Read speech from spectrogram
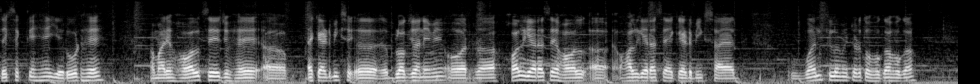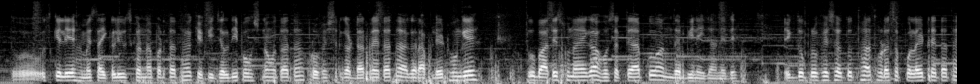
देख सकते हैं, ये रोड है हमारे हॉल से जो है एकेडमिक ब्लॉक जाने में, और हॉल ग्यारह से हॉल हॉल ग्यारह से एकेडमिक शायद वन किलोमीटर तो होगा होगा तो उसके लिए हमें साइकिल यूज़ करना पड़ता था क्योंकि जल्दी पहुँचना होता था प्रोफेसर का डर रहता था अगर आप लेट होंगे तो बातें सुनाएगा हो सकता है आपको अंदर भी नहीं जाने दे। एक दो प्रोफेसर तो था थोड़ा सा पोलाइट रहता था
